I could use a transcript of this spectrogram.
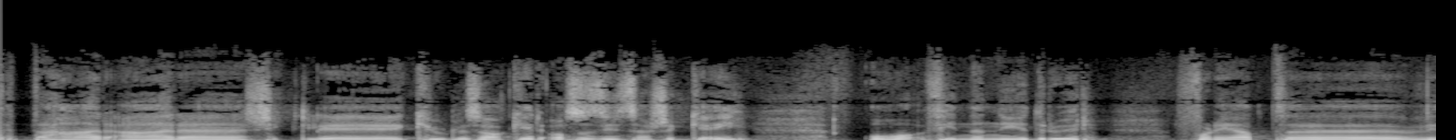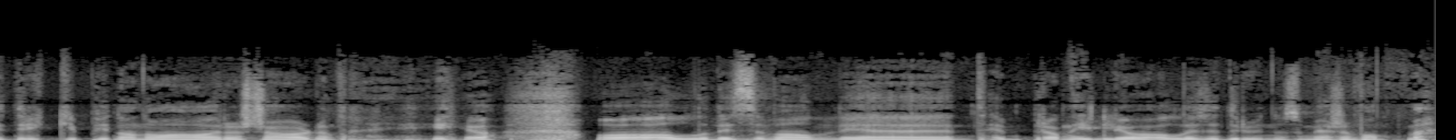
dette her er uh, skikkelig kule saker. Og så syns jeg det er så gøy å finne nye druer. Fordi at uh, vi drikker pinot noir og chardonnay og, og alle disse vanlige tempranillo og alle disse druene som vi er så vant med.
